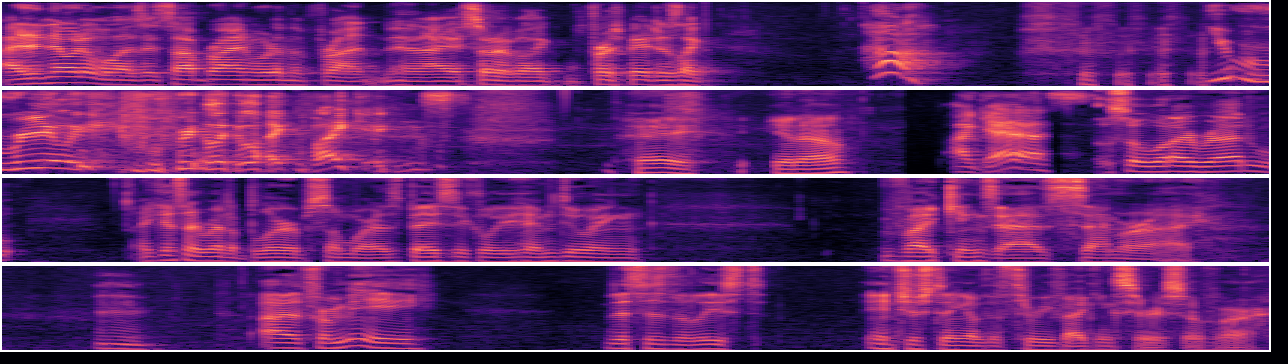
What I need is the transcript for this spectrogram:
I didn't know what it was. I saw Brian Wood on the front and I sort of like first page I was like, huh. you really, really like Vikings. Hey, you know. I guess. So what I read, I guess I read a blurb somewhere. Is basically him doing Vikings as samurai. Uh, for me, this is the least interesting of the three Viking series so far.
